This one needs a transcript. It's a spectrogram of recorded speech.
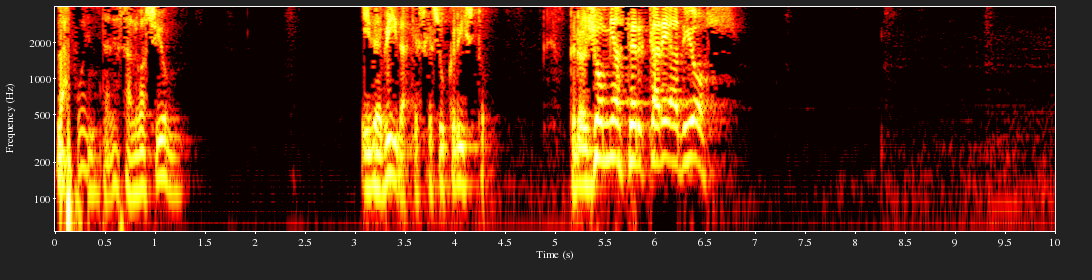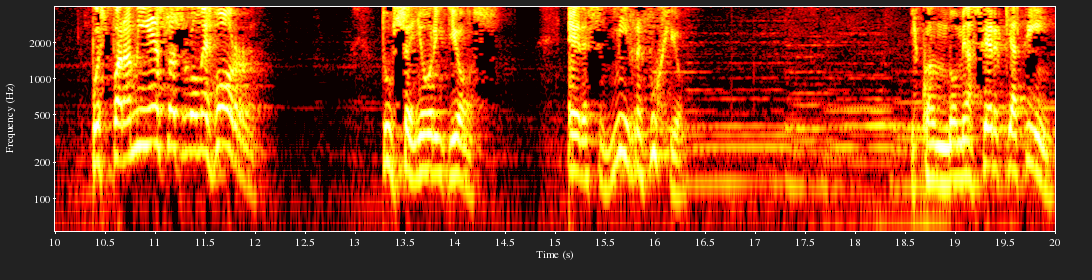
la fuente de salvación y de vida, que es Jesucristo. Pero yo me acercaré a Dios. Pues para mí eso es lo mejor. Tu Señor y Dios, eres mi refugio. Y cuando me acerque a ti,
